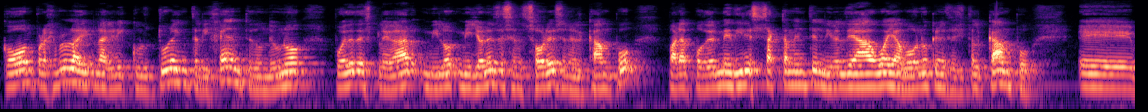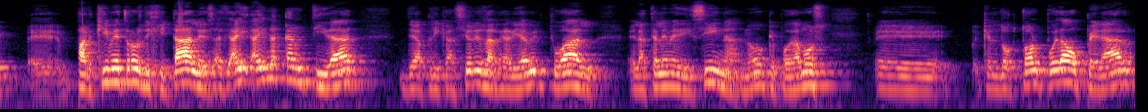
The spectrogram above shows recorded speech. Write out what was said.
con, por ejemplo, la, agricultura inteligente, donde uno puede desplegar millones de sensores en el campo para poder medir exactamente el nivel de agua y abono que necesita el campo. Eh, eh, parquímetros digitales, hay, hay, una cantidad de aplicaciones, la realidad virtual, la telemedicina, ¿no? que podamos, eh, que el doctor pueda operar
